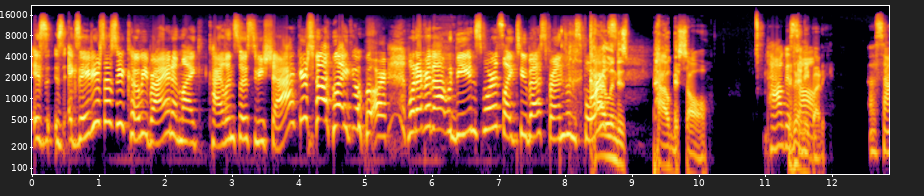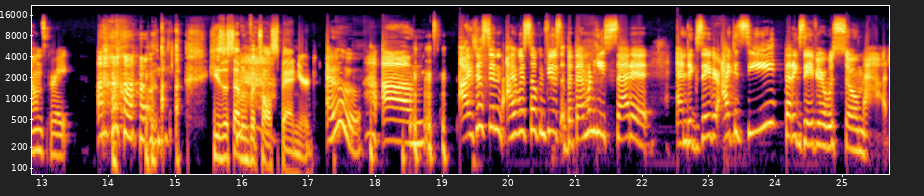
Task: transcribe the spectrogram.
is, is Xavier supposed to be Kobe Bryant and like Kyland's supposed to be Shaq or something like or whatever that would be in sports, like two best friends in sports? Kyland is Pau Gasol, Pau if Gasol. anybody. That sounds great. He's a seven foot tall Spaniard. oh, um, I just didn't. I was so confused. But then when he said it, and Xavier, I could see that Xavier was so mad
